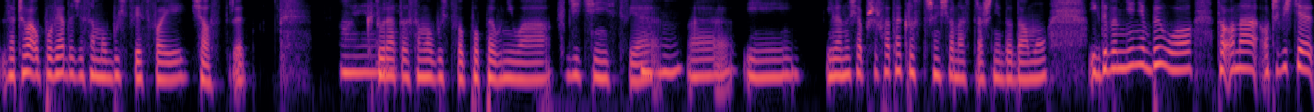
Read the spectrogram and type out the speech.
zaczęła opowiadać o samobójstwie swojej siostry. Ojej. która to samobójstwo popełniła w dzieciństwie. Mhm. E, I i Lenusia przyszła tak roztrzęsiona strasznie do domu. I gdyby mnie nie było, to ona oczywiście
